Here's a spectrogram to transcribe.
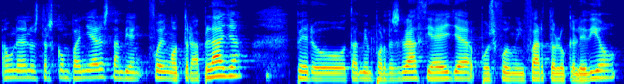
a una de nuestras compañeras también fue en otra playa, pero también por desgracia ella pues fue un infarto lo que le dio.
